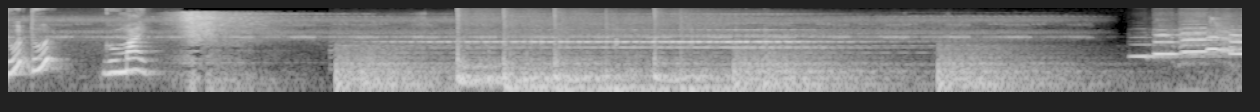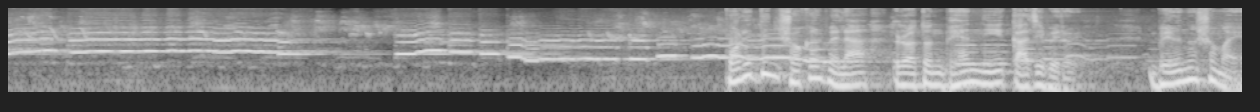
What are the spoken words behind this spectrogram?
ধুর ধুর, ঘুমাই। পরের দিন সকালবেলা রতন ভ্যান নিয়ে কাজে বেরোয়। বেরোনোর সময়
